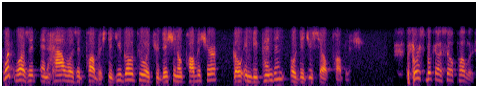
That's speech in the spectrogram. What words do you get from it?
What was it and how was it published? Did you go through a traditional publisher, go independent, or did you self publish? The first book I self published,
